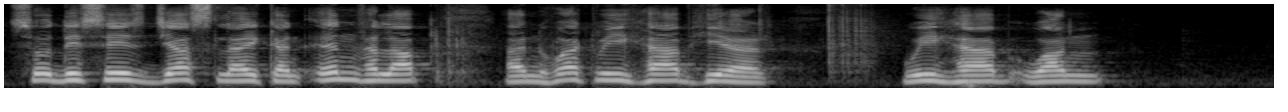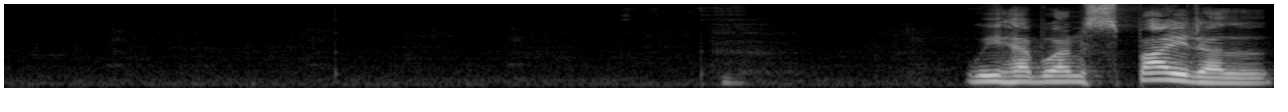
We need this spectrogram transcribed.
So, this is just like an envelope and what we have here we have one we have one spiral.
